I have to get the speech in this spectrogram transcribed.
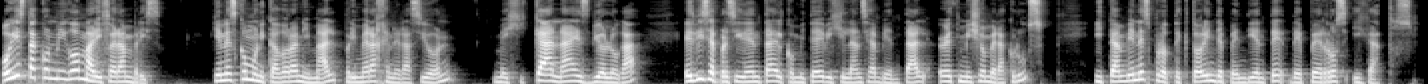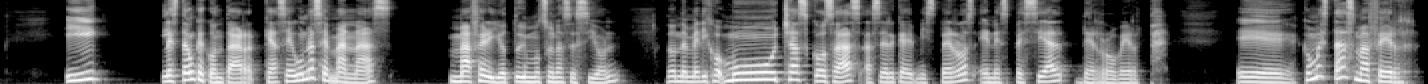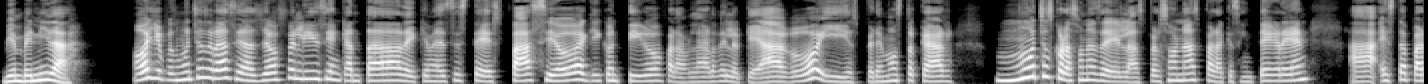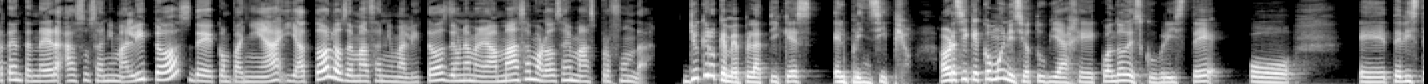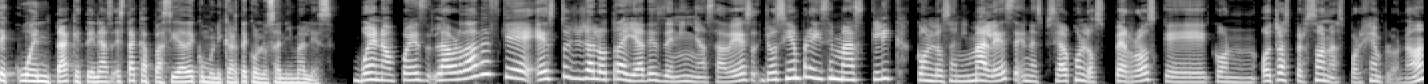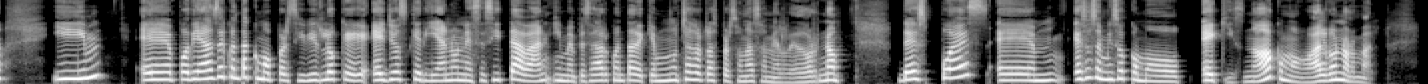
Hoy está conmigo Marifer Ambris, quien es comunicadora animal, primera generación, mexicana, es bióloga, es vicepresidenta del Comité de Vigilancia Ambiental Earth Mission Veracruz y también es protectora independiente de perros y gatos. Y les tengo que contar que hace unas semanas Maffer y yo tuvimos una sesión donde me dijo muchas cosas acerca de mis perros, en especial de Roberta. Eh, ¿Cómo estás, Maffer? Bienvenida. Oye, pues muchas gracias. Yo feliz y encantada de que me des este espacio aquí contigo para hablar de lo que hago y esperemos tocar muchos corazones de las personas para que se integren a esta parte de entender a sus animalitos de compañía y a todos los demás animalitos de una manera más amorosa y más profunda. Yo quiero que me platiques el principio. Ahora sí que, ¿cómo inició tu viaje? ¿Cuándo descubriste o eh, te diste cuenta que tenías esta capacidad de comunicarte con los animales? Bueno, pues la verdad es que esto yo ya lo traía desde niña, ¿sabes? Yo siempre hice más clic con los animales, en especial con los perros, que con otras personas, por ejemplo, ¿no? Y eh, podías de cuenta como percibir lo que ellos querían o necesitaban y me empecé a dar cuenta de que muchas otras personas a mi alrededor no. Después, em, eso se me hizo como X, ¿no? Como algo normal.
